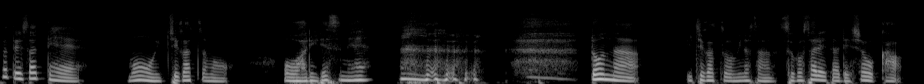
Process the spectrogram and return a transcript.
さてさて、もう1月も終わりですね。どんな1月を皆さん過ごされたでしょうか？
